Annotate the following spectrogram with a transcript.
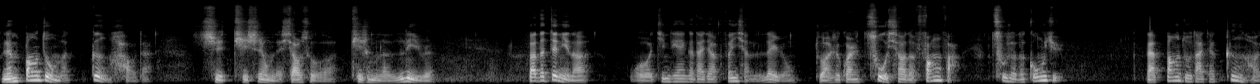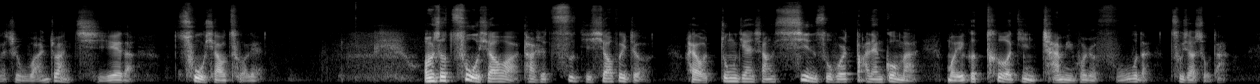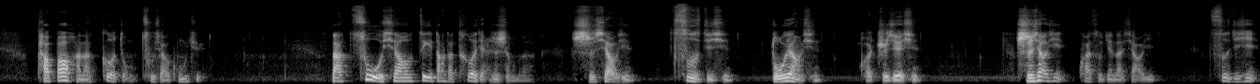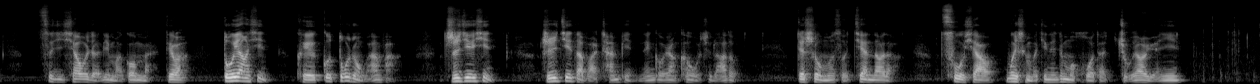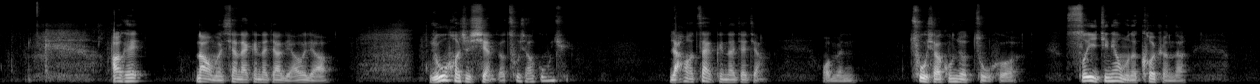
能帮助我们更好的去提升我们的销售额，提升我们的利润。那在这里呢，我今天跟大家分享的内容主要是关于促销的方法、促销的工具，来帮助大家更好的去玩转企业的促销策略。我们说促销啊，它是刺激消费者。还有中间商迅速或者大量购买某一个特定产品或者服务的促销手段，它包含了各种促销工具。那促销最大的特点是什么呢？时效性、刺激性、多样性和直接性。时效性快速见到效应，刺激性刺激消费者立马购买，对吧？多样性可以多多种玩法，直接性直接的把产品能够让客户去拿走，这是我们所见到的。促销为什么今天这么火的主要原因？OK，那我们先来跟大家聊一聊如何去选择促销工具，然后再跟大家讲我们促销工作组合。所以今天我们的课程呢，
